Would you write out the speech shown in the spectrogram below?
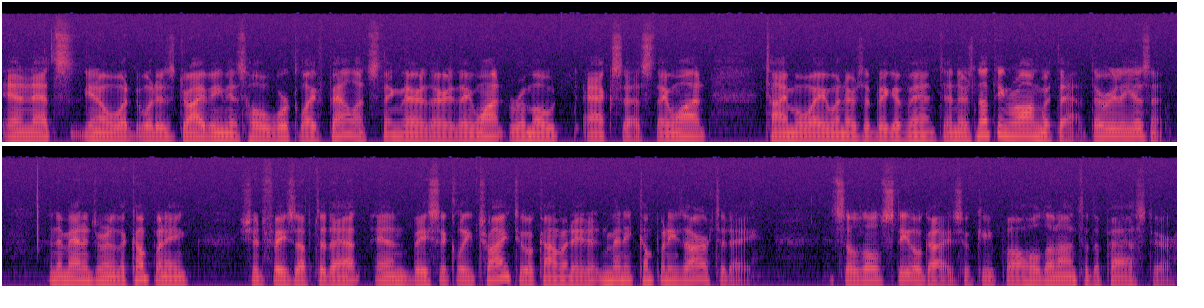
And that's you know what what is driving this whole work-life balance thing. They're they they want remote access. They want time away when there's a big event, and there's nothing wrong with that. There really isn't. And the management of the company should face up to that and basically try to accommodate it. And many companies are today. It's those old steel guys who keep uh, holding on to the past here.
